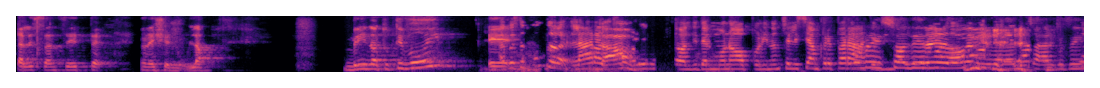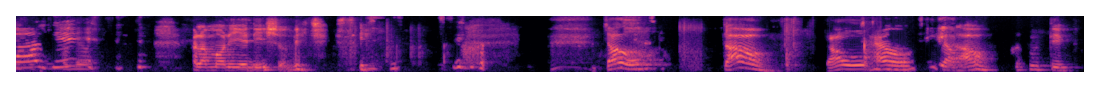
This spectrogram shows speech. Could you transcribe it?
Dalle stanzette non esce nulla. Brindo a tutti voi. E... A questo punto Lara no. i soldi del Monopoli, non ce li siamo preparati. I soldi del Monopoli, così. Soldi. Per la Money Edition, dici. Sì. sì. Ciao. Ciao. Ciao. Ciao. Ciao a tutti.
